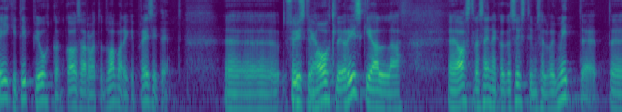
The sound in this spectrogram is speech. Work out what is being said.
riigi tippjuhtkond, kaasa arvatud vabariigi president, äh, süstima ohtli riski alla äh, AstraZenecaga süstimisel või mitte, et äh,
